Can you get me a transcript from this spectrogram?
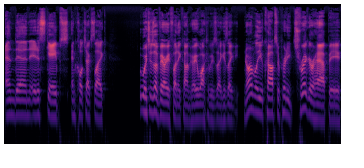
And then it escapes, and Kolchak's like, which is a very funny commentary. He walks up, he's like, he's like, normally you cops are pretty trigger happy.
